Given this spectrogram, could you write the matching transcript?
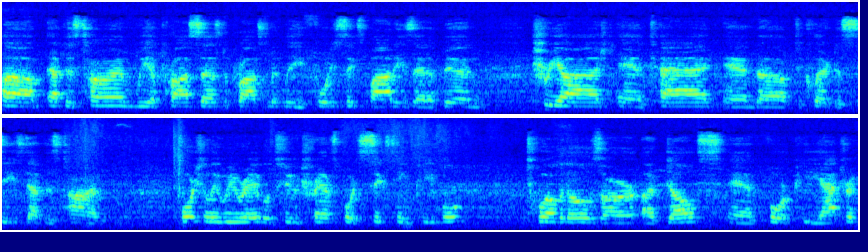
Um, at this time, we have processed approximately 46 bodies that have been triaged and tagged and uh, declared deceased at this time. Fortunately, we were able to transport 16 people. 12 of those are adults and four pediatric.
